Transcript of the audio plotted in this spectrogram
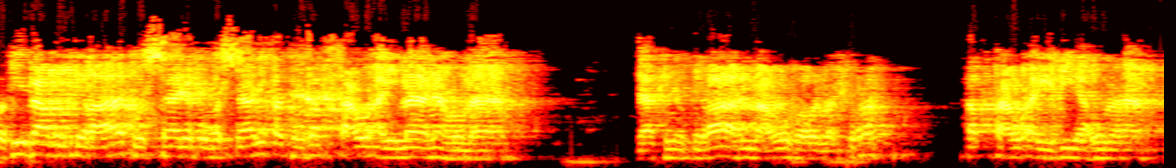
وفي بعض القراءات والسارق والسارقة فاقطعوا أيمانهما. لكن القراءة المعروفة والمشهورة فاقطعوا أيديهما.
